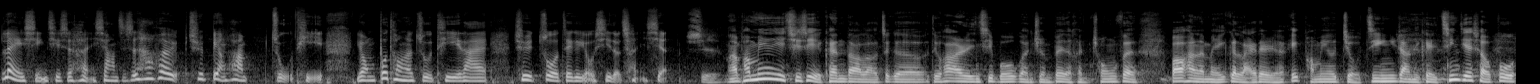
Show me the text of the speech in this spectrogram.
类型其实很像，只是它会去变换主题，用不同的主题来去做这个游戏的呈现。是，那旁边也其实也看到了这个迪化二零七博物馆准备的很充分，包含了每一个来的人，哎，旁边有酒精让你可以清洁手部，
